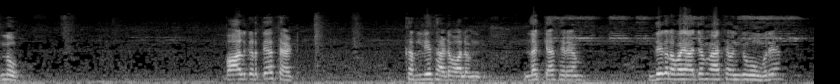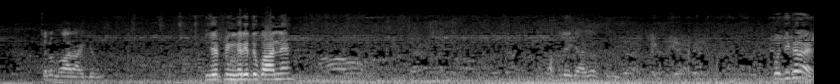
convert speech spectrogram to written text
लो। बाल करते हैं सेट। कर लिए साढ़े बाल हमने। लग क्या फिर हम? देख लो भाई आज हम ऐसे उनके घूम रहे हैं चलो बाहर आ गए ये फिंगर की दुकान है। अब ले जाएगा को दिख रहा है?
